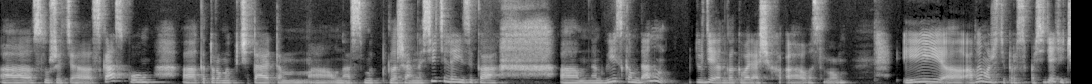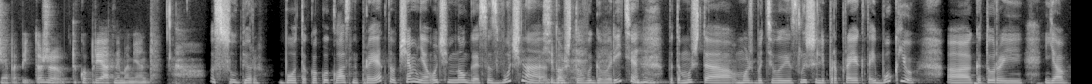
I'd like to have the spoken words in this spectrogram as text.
э, слушать э, сказку, э, которую мы почитаем там у нас, мы приглашаем носителя языка на английском, да, ну, людей англоговорящих в основном. И, а вы можете просто посидеть и чай попить. Тоже такой приятный момент. Супер. Бота, какой классный проект. Вообще мне очень многое созвучно, Спасибо. то, что вы говорите, угу. потому что, может быть, вы слышали про проект iBookU, а, который я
